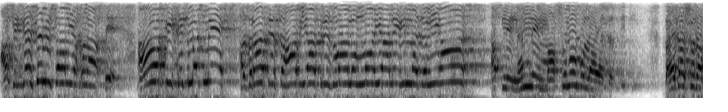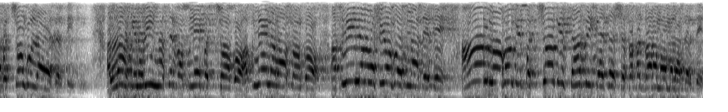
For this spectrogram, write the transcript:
آپ کے کیسے مثالی اخلاق تھے؟ آپ کی خدمت میں حضرات صحابیات رضوان اللہ علیہ جمیات اپنے ننے معصوموں کو لایا کرتی تھی، پیدا شدہ بچوں کو لایا کرتی تھی۔ اللہ کے نبی نہ صرف اپنے بچوں کو، اپنے نواسوں کو، اپنی نواسیوں کو اپناتے تھے۔ عام لوگوں کے بچوں کے ساتھ بھی کیسے شفقت بھرا معاملہ کرتے؟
